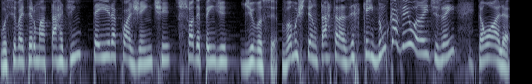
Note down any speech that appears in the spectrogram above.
Você vai ter uma tarde inteira com a gente, só depende depende de você. Vamos tentar trazer quem nunca veio antes, hein? Então, olha,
